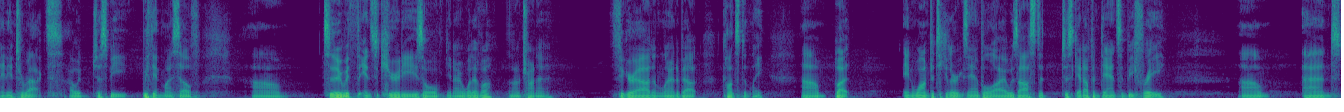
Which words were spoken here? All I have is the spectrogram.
and interact. I would just be within myself um, to do with the insecurities or you know whatever that I'm trying to figure out and learn about constantly. Um, but in one particular example, I was asked to just get up and dance and be free. Um, and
